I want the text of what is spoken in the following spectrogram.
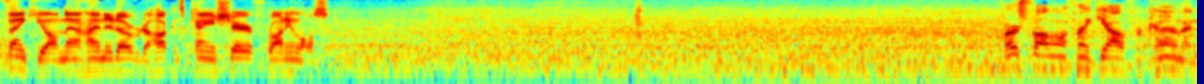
Thank you. I'll now hand it over to Hawkins County Sheriff Ronnie Lawson. First of all, I want to thank y'all for coming.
